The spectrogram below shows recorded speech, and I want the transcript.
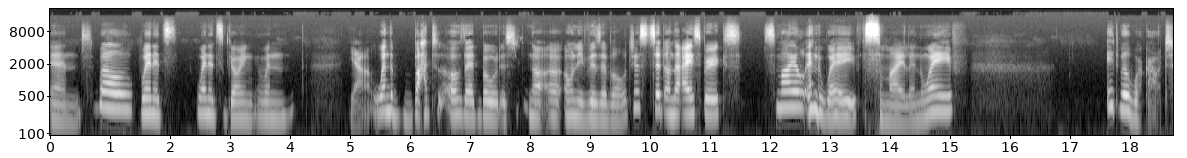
and well, when it's when it's going when yeah, when the butt of that boat is not uh, only visible, just sit on the icebergs, smile and wave, smile and wave. It will work out.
